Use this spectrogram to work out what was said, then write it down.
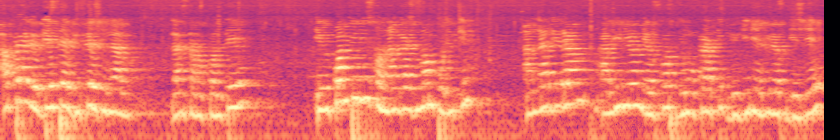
après le décès du feu général Lassana Conté, il continue son engagement politique en adhérant à l'Union des forces démocratiques de Guinée, l'UFDG,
